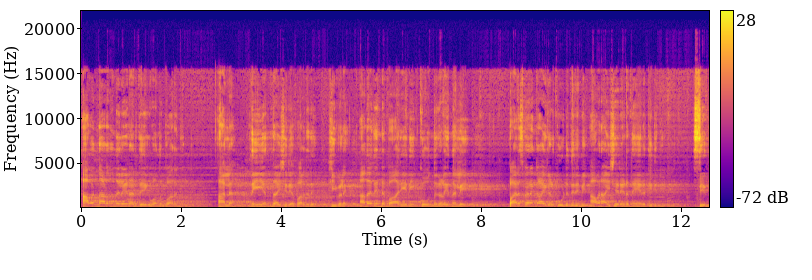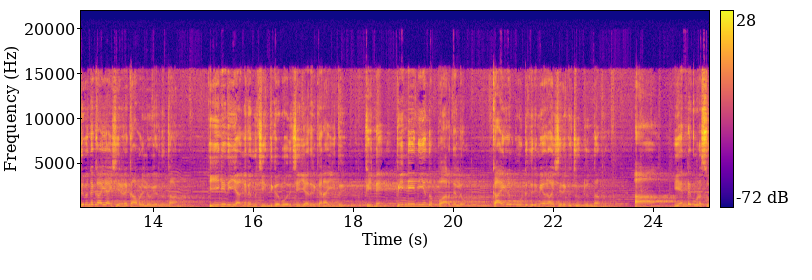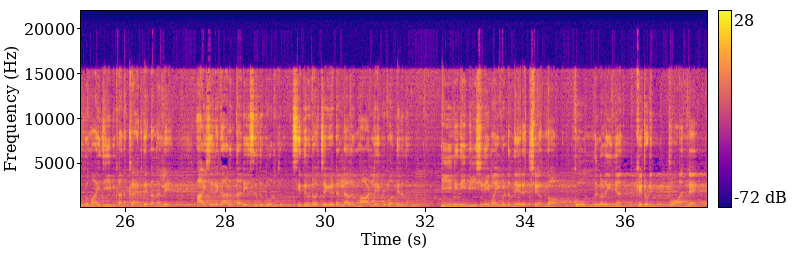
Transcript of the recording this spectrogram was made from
അവൻ നടന്ന നിലയുടെ അടുത്തേക്ക് വന്ന് പറഞ്ഞു. അല്ല നീ എന്താ ശരിയാ പറഞ്ഞത്? ഇവളെ അതായത് എന്റെ ഭാര്യയെ നീ കൊന്നുകളയുന്നല്ലേ? പരസ്പരം കൈകൾ കൂട്ടിത്തിരുമ്പി അവൻ ഐശ്വര്യയുടെ നേരെ തിരിഞ്ഞു സിദ്ധുവിന്റെ കൈ ഐശ്വര്യയുടെ കവളിൽ ഉയർന്നു താണു. ഇനി നീ അങ്ങനെയൊന്നും ചിന്തിക്കുക പോലും ചെയ്യാതിരിക്കാനാ ഇത്. പിന്നെ പിന്നെ നീ എന്തോ പറഞ്ഞല്ലോ? കൈകൾ കൂട്ടിത്തിരുമ്പി അവൻ ഐശ്വര്യക്ക് ചുറ്റും നടന്നു. ആ എന്റെ കൂടെ സുഖമായി ജീവിക്കാന്ന് കരുതേണ്ടെന്നല്ലേ? ഐശ്വര്യക്ക് അടുത്തടിയും സിദ്ധു കൊടുത്തു. സിദ്ധുവിന്റെ ഒച്ച കേട്ട് എല്ലാവരും ഹാളിലേക്ക് വന്നിരുന്നു. ഇനി നീ ഭീഷണിയുമായി ഇവളുടെ നേരെ ചെന്നോ? കൊന്നുകളയും ഞാൻ. കേട്ടോടി പോന്നെ.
